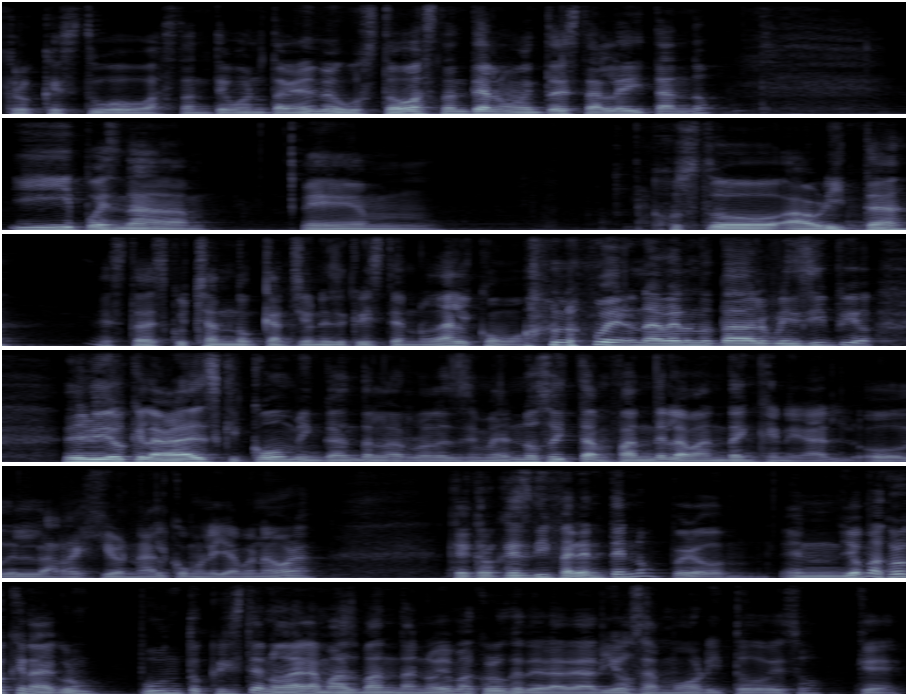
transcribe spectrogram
creo que estuvo bastante bueno. También me gustó bastante al momento de estarle editando. Y pues nada, eh, justo ahorita estaba escuchando canciones de Cristian Nodal, como lo pudieron haber notado al principio del video, que la verdad es que como me encantan las rolas de semana. No soy tan fan de la banda en general, o de la regional, como le llaman ahora. Que creo que es diferente, ¿no? Pero en, yo me acuerdo que en algún punto Cristian Nodal era más banda, ¿no? Yo me acuerdo que de la de Adiós Amor y todo eso, que,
